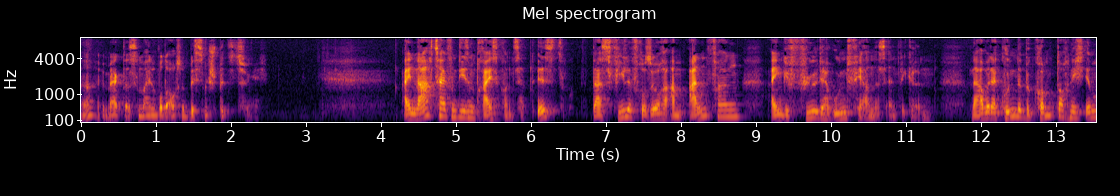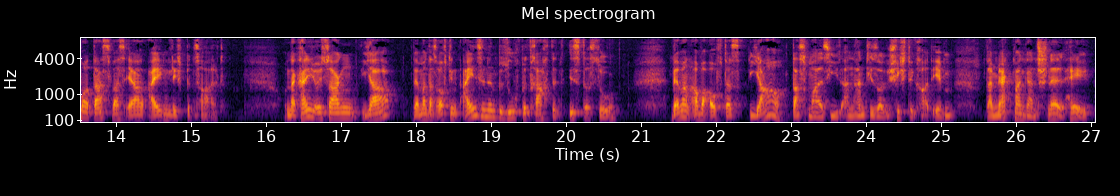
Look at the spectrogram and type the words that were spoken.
Ja, ihr merkt, das sind meine Worte auch so ein bisschen spitzzüngig. Ein Nachteil von diesem Preiskonzept ist, dass viele Friseure am Anfang ein Gefühl der Unfairness entwickeln. Na, aber der Kunde bekommt doch nicht immer das, was er eigentlich bezahlt. Und da kann ich euch sagen, ja, wenn man das auf den einzelnen Besuch betrachtet, ist das so. Wenn man aber auf das Jahr das mal sieht, anhand dieser Geschichte gerade eben, dann merkt man ganz schnell, hey,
